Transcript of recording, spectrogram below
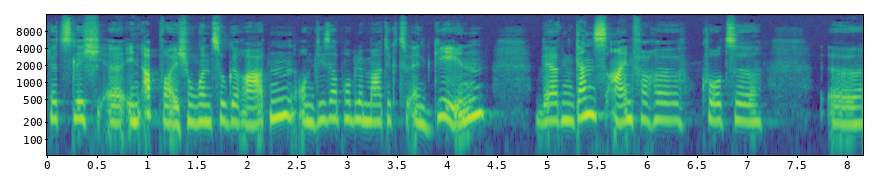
plötzlich äh, in Abweichungen zu geraten, um dieser Problematik zu entgehen, werden ganz einfache, kurze äh,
